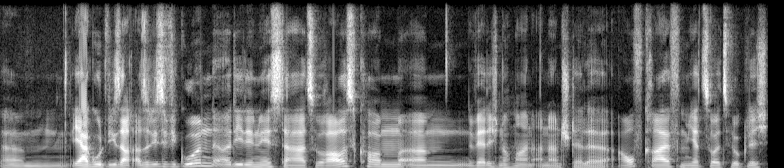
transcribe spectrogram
Ähm, ja gut, wie gesagt, also diese Figuren, äh, die demnächst dazu rauskommen, ähm, werde ich nochmal an anderen Stelle aufgreifen. Jetzt soll es wirklich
